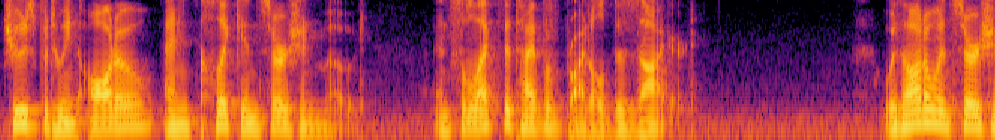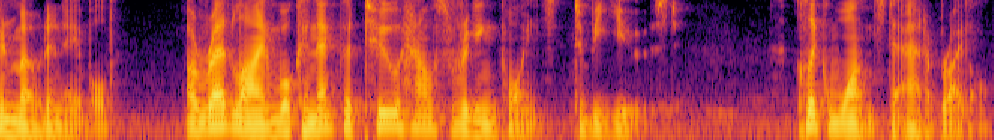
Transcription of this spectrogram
Choose between Auto and Click Insertion mode, and select the type of bridle desired. With Auto Insertion mode enabled, a red line will connect the two house rigging points to be used. Click once to add a bridle.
